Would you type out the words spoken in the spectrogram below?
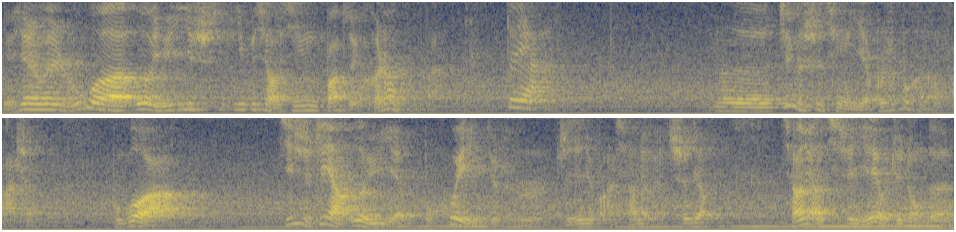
有些人问，如果鳄鱼一时一不小心把嘴合上怎么办？对呀、那这个事情也不是不可能发生，不过啊，即使这样，鳄鱼也不会就是直接就把小鸟给吃掉。小鸟其实也有这种的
